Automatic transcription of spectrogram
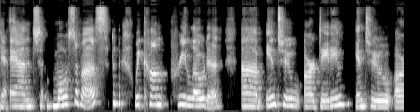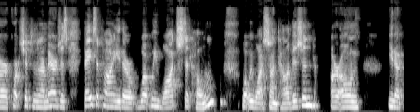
Yes. And most of us, we come preloaded um, into our dating, into our courtships and our marriages based upon either what we watched at home, what we watched on television, our own, you know,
